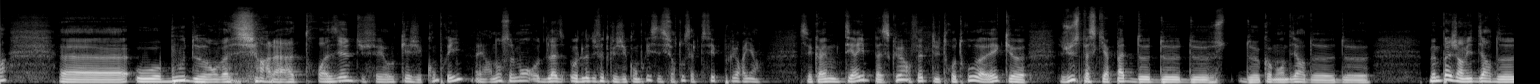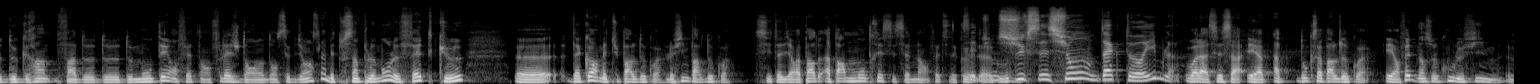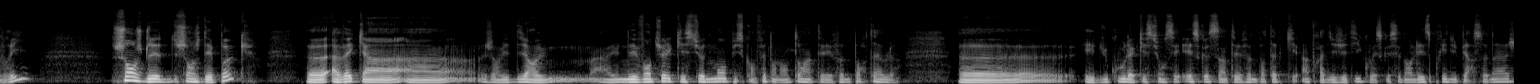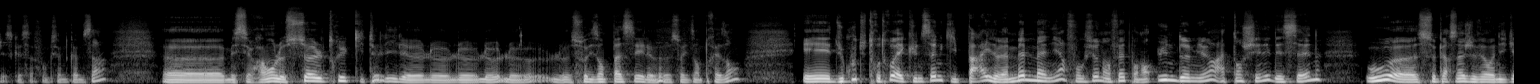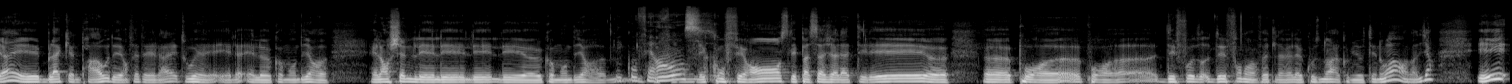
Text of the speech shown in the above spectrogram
euh, où au bout de on va dire la troisième tu fais ok j'ai compris alors non seulement au-delà au-delà du fait que j'ai compris c'est surtout ça te fait plus rien c'est quand même terrible parce que en fait tu te retrouves avec euh, juste parce qu'il n'y a pas de de, de de comment dire de, de même pas j'ai envie de dire de, de grain enfin de, de, de monter en fait en flèche dans, dans cette violence là mais tout simplement le fait que Euh, D'accord, mais tu parles de quoi? Le film parle de quoi? C'est-à-dire à part, à part montrer ces scènes-là, en fait. C'est euh, une vous- succession d'actes horribles. Voilà, c'est ça. Et à- à- donc ça parle de quoi? Et en fait, d'un seul coup, le film vrille, change de- change d'époque, euh, avec un, j'ai envie de dire, une, un une éventuel questionnement, puisqu'en fait, on entend un téléphone portable. Euh, et du coup, la question c'est est-ce que c'est un téléphone portable qui est intradigétique ou est-ce que c'est dans l'esprit du personnage Est-ce que ça fonctionne comme ça? Euh, Mais c'est vraiment le seul truc qui te lie le, le, le- le soi-disant passé et le soi-disant présent. Et du coup, tu te retrouves avec une scène qui, pareil, de la même manière, fonctionne en fait pendant une demi-heure à t'enchaîner des scènes où euh, ce personnage de Veronica est black and proud et en fait elle est là et tout. Et, et elle, elle, euh, comment dire, euh, elle enchaîne les, les, les, les, euh, comment dire, Les conférences. les conférences, les passages à la télé euh, pour pour défendre, défendre en fait la, la cause noire, la communauté noire, on va dire. Et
